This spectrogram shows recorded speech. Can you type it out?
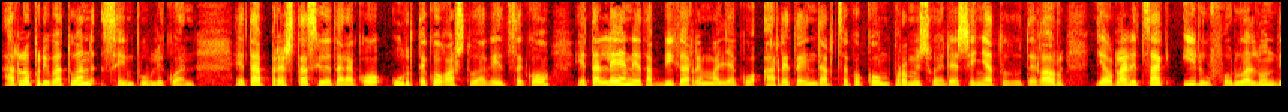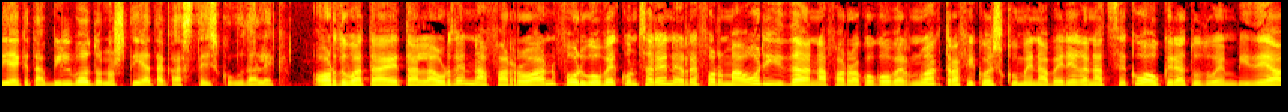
arlo pribatuan zein publikoan. Eta prestazioetarako urteko gastua gehitzeko eta lehen eta bigarren mailako arreta indartzeko konpromiso ere sinatu dute gaur jaurlaritzak hiru foru aldundiek eta Bilbo, Donostia eta Gasteizko udalek. Ordu bata eta laurden Nafarroan foru gobekuntzaren erreforma hori da. Nafarroako gobernuak trafiko eskumena bereganatzeko aukeratu duen bidea,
